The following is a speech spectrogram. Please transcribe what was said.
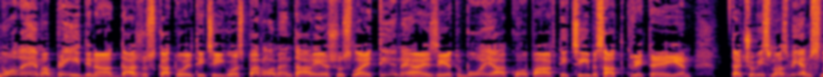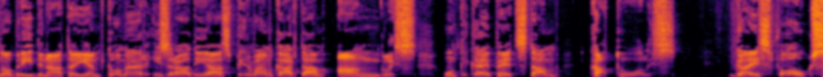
nolēma brīdināt dažus katoļticīgos parlamentāriešus, lai tie neaizietu bojā kopā ar ticības atkritējiem, taču vismaz viens no brīdinātajiem tomēr izrādījās pirmām kārtām anglis un tikai pēc tam katolis. Gais Fauks,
